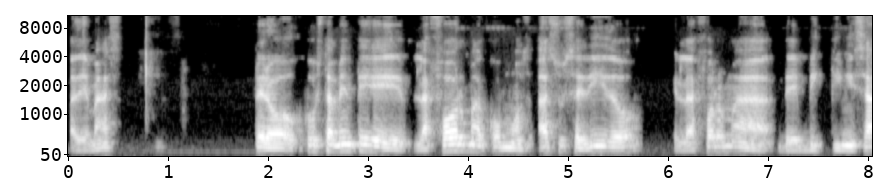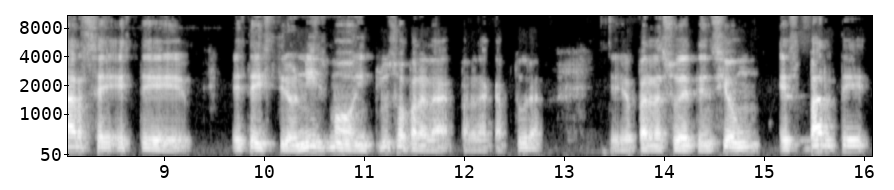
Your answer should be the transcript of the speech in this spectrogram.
además, pero justamente la forma como ha sucedido, la forma de victimizarse este este histrionismo incluso para la, para la captura, eh, para su detención, es parte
